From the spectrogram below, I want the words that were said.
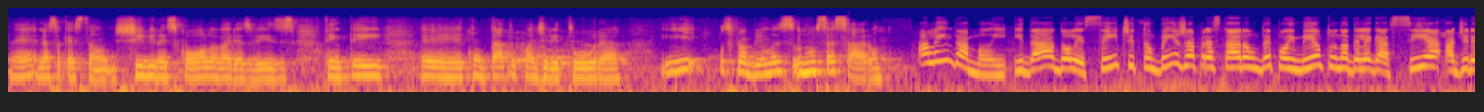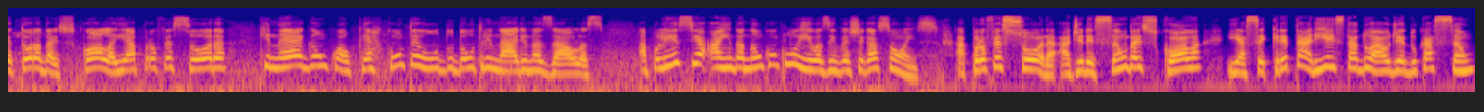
Né, nessa questão. Estive na escola várias vezes, tentei é, contato com a diretora e os problemas não cessaram. Além da mãe e da adolescente, também já prestaram depoimento na delegacia a diretora da escola e a professora, que negam qualquer conteúdo doutrinário nas aulas. A polícia ainda não concluiu as investigações. A professora, a direção da escola e a Secretaria Estadual de Educação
